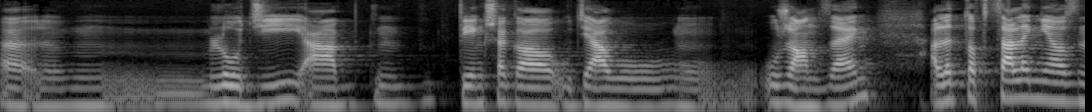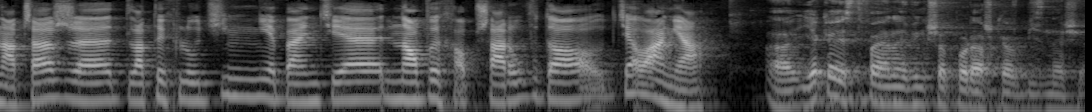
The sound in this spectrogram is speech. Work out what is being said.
e, ludzi, a większego udziału urządzeń ale to wcale nie oznacza, że dla tych ludzi nie będzie nowych obszarów do działania. A jaka jest Twoja największa porażka w biznesie?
